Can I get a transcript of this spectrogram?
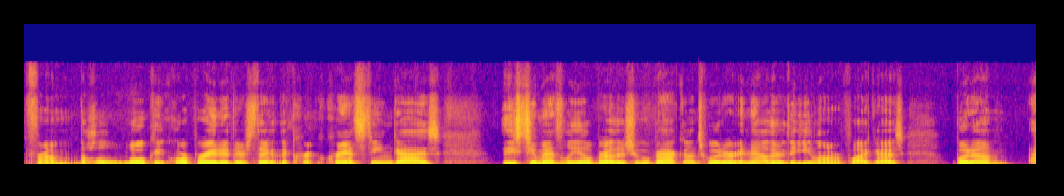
from the whole woke incorporated. There's the the Krassenstein guys, these two mentally ill brothers who were back on Twitter, and now they're the Elon reply guys. But um,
